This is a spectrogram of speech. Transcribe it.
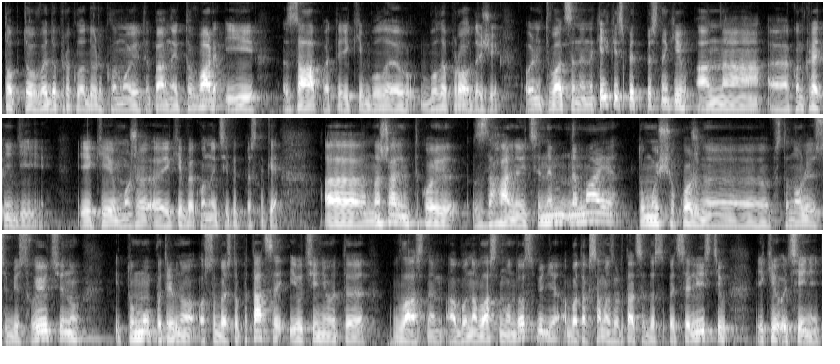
Тобто, ви, до прикладу, рекламуєте певний товар і запити, які були, були продажі. Орієнтуватися не на кількість підписників, а на е, конкретні дії, які, може, е, які виконують ці підписники. Е, на жаль, такої загальної ціни немає, тому що кожен е, встановлює собі свою ціну, і тому потрібно особисто питатися і оцінювати власним або на власному досвіді, або так само звертатися до спеціалістів, які оцінять,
